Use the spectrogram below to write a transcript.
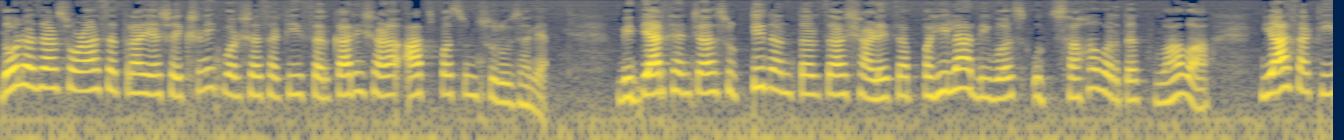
दोन हजार सोळा सतरा या शैक्षणिक वर्षासाठी सरकारी शाळा आजपासून सुरू झाल्या. विद्यार्थ्यांच्या सुट्टीनंतरचा शाळेचा पहिला दिवस उत्साहवर्धक व्हावा यासाठी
